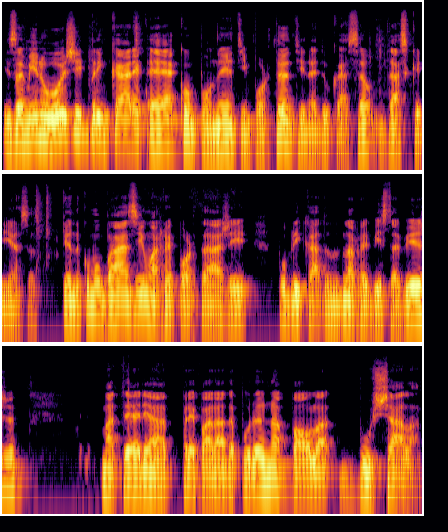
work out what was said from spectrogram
Examino hoje brincar é componente importante na educação das crianças, tendo como base uma reportagem publicada na revista Veja, matéria preparada por Ana Paula Buchala.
